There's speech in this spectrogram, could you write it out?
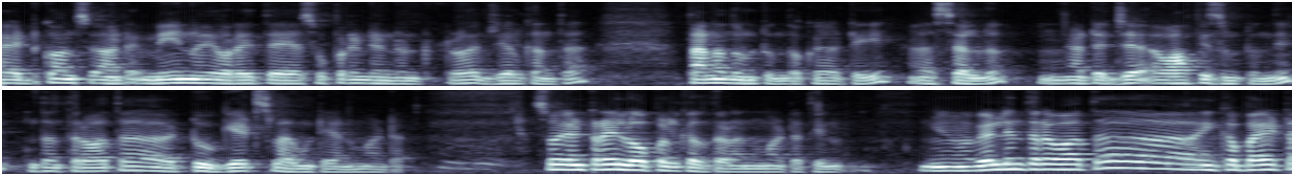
హెడ్ కాన్స్ అంటే మెయిన్ ఎవరైతే సూపరింటెండెంట్ ఉంటారో జైల్కంతా అంతా తనది ఉంటుంది ఒకటి సెల్ అంటే జ ఆఫీస్ ఉంటుంది. దాని తర్వాత టూ గేట్స్ లాగా ఉంటాయి అనమాట సో ఎంటర్ అయ్యి లోపలికి వెళ్తాడు అనమాట తిను. వెళ్ళిన తర్వాత ఇంకా బయట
